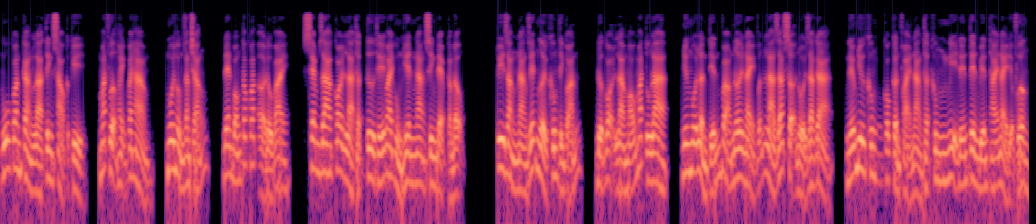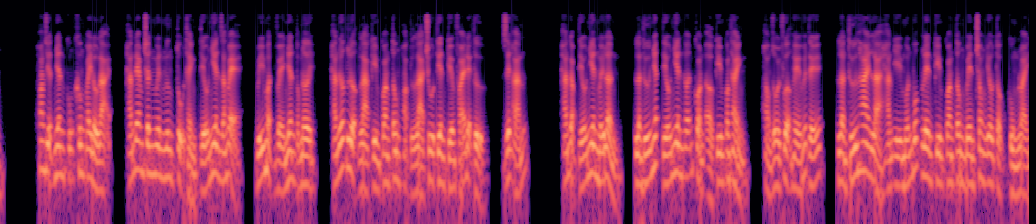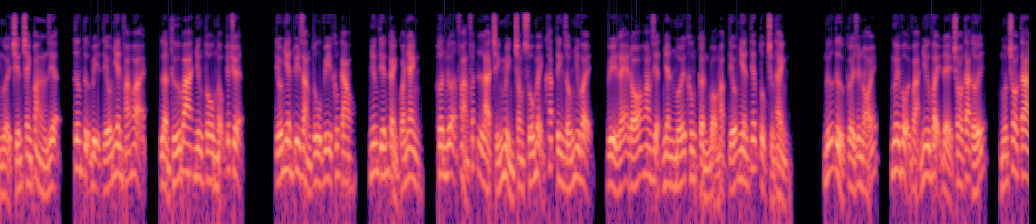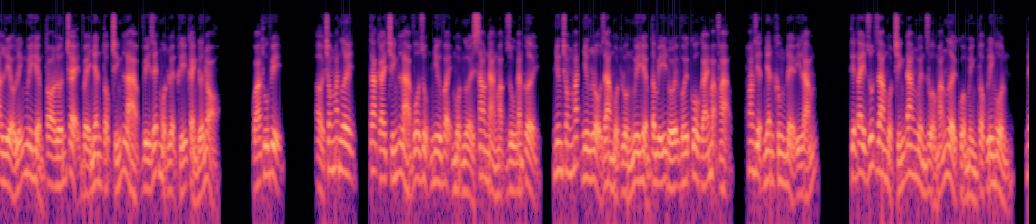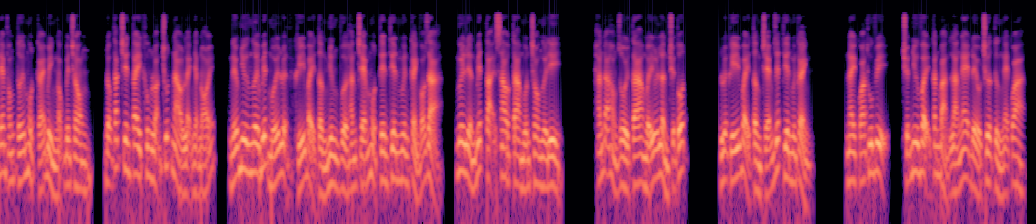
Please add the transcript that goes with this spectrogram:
Ngũ quan càng là tinh xảo cực kỳ, mắt phượng hạnh quai hàm, môi hồng răng trắng, đen bóng tóc khoác ở đầu vai, xem ra coi là thật tư thế vai hùng hiên ngang xinh đẹp cảm động. Tuy rằng nàng giết người không tính toán, được gọi là máu mắt tu la nhưng mỗi lần tiến vào nơi này vẫn là rát sợ nổi da gà, nếu như không có cần phải nàng thật không nghĩ đến tên biến thái này địa phương. Hoang diệt nhân cũng không quay đầu lại, hắn đem chân nguyên ngưng tụ thành tiểu nhiên dáng vẻ, bí mật về nhân tộc nơi, hắn ước lượng là kim quang tông hoặc là chu tiên kiếm phái đệ tử, giết hắn. Hắn gặp tiểu nhiên mấy lần lần thứ nhất tiểu nhiên vẫn còn ở kim quang thành, hỏng rồi phượng hề huyết tế, lần thứ hai là hắn ý muốn bước lên kim quang tông bên trong yêu tộc cùng loài người chiến tranh bằng diện, tương tự bị tiểu nhiên phá hoại, lần thứ ba nhưng tô mộng tuyết chuyện. Tiểu nhiên tuy rằng tu vi không cao, nhưng tiến cảnh quá nhanh hơn nữa phảng phất là chính mình trong số mệnh khắc tinh giống như vậy, vì lẽ đó hoang diệt nhân mới không cần bỏ mặc tiểu nhiên tiếp tục trưởng thành. Nữ tử cười duyên nói, ngươi vội vã như vậy để cho ta tới, muốn cho ta liều lĩnh nguy hiểm to lớn chạy về nhân tộc chính là vì giết một luyện khí cảnh đứa nhỏ. Quá thú vị. Ở trong mắt ngươi, ta cái chính là vô dụng như vậy một người sao nàng mặc dù đang cười, nhưng trong mắt nhưng lộ ra một luồng nguy hiểm tâm ý đối với cô gái mạo phạm, hoang diệt nhân không để ý lắm. Tiện tay rút ra một chính đang nguyền rủa mắng người của mình tộc linh hồn, đem phóng tới một cái bình ngọc bên trong, động tác trên tay không loạn chút nào lạnh nhạt nói nếu như ngươi biết mới luyện khí bảy tầng nhưng vừa hắn chém một tên thiên nguyên cảnh võ giả, ngươi liền biết tại sao ta muốn cho ngươi đi. Hắn đã hỏng rồi ta mấy lần chuyện tốt. Luyện khí bảy tầng chém giết thiên nguyên cảnh. Này quá thú vị, chuyện như vậy căn bản là nghe đều chưa từng nghe qua.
